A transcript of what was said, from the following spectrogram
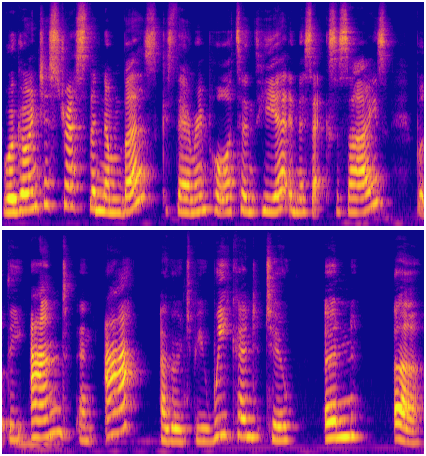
We're going to stress the numbers because they're important here in this exercise, but the and and a are going to be weakened to un, uh.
